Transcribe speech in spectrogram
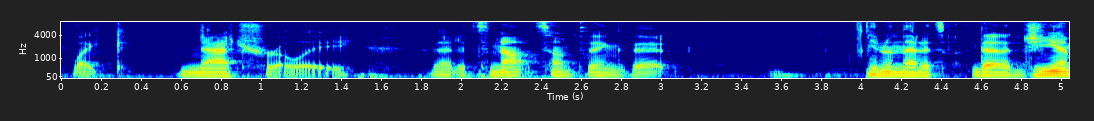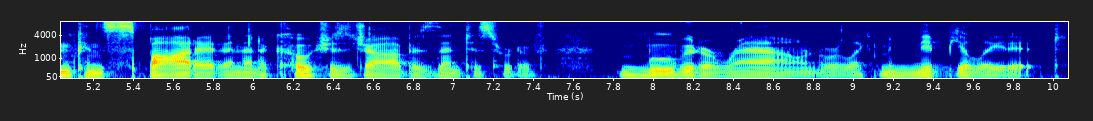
like naturally, that it's not something that you know, and that it's that a GM can spot it, and that a coach's job is then to sort of move it around or like manipulate it.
